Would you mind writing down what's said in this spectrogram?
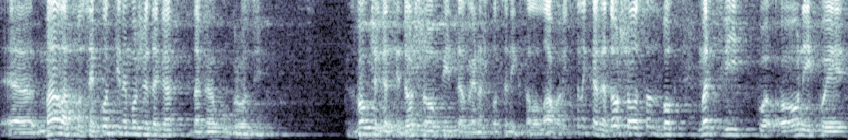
E, mala posekotina može da ga, da ga ugrozi. Zbog čega si došao, pitao je naš poslanik sallallahu alejhi ve kaže došao sam zbog mrtvih oni koji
